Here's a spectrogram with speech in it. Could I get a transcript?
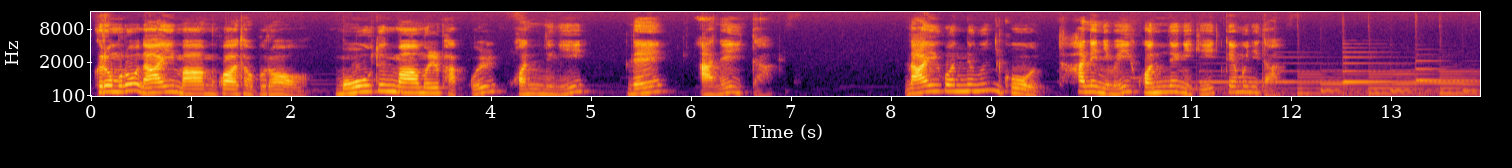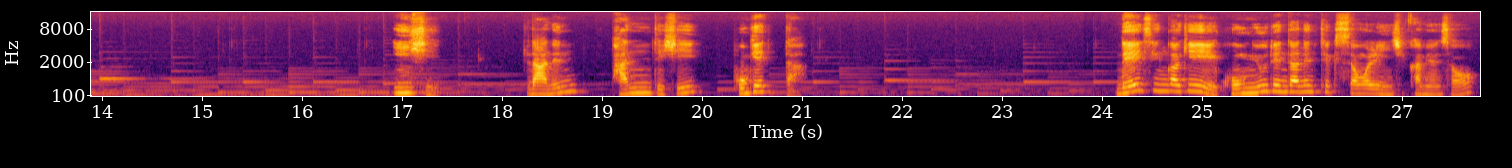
그러므로 나의 마음과 더불어 모든 마음을 바꿀 권능이 내 안에 있다. 나의 권능은 곧 하느님의 권능이기 때문이다. 20. 나는 반드시 보겠다. 내 생각이 공유된다는 특성을 인식하면서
